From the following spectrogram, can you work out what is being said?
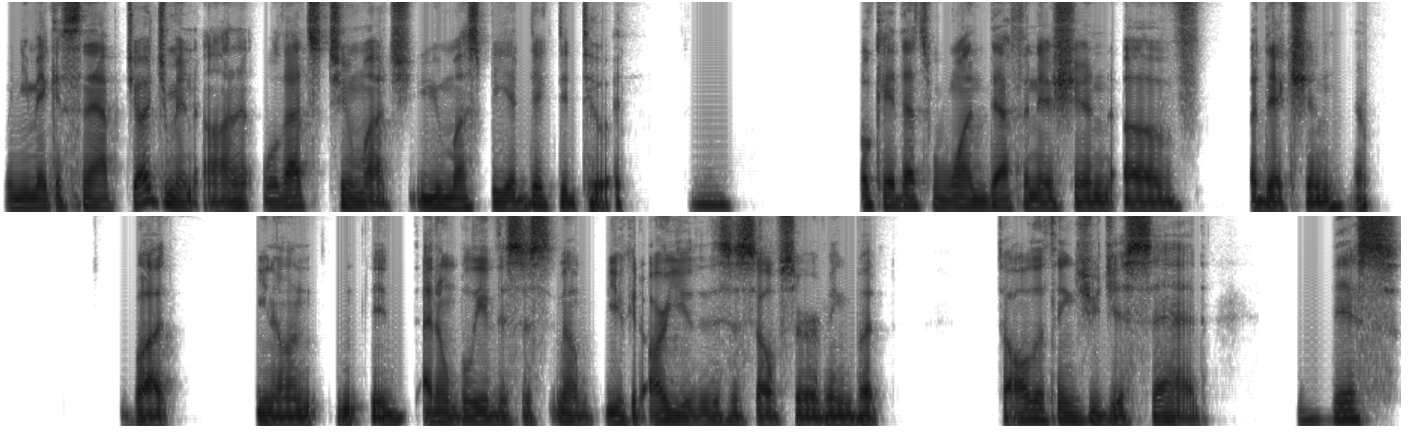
when you make a snap judgment on it, well, that's too much. You must be addicted to it. Mm. Okay, that's one definition of addiction. Yep. But, you know, and it, I don't believe this is, well, you could argue that this is self serving, but to all the things you just said, this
